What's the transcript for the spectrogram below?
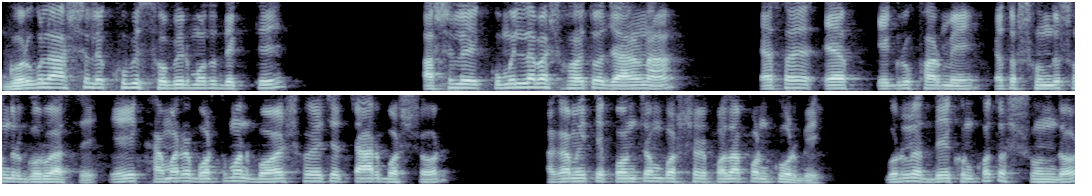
গরুগুলো আসলে খুবই ছবির মতো দেখতে। আসলে কুমিল্লাবাসী হয়তো জানে না এসআইএফ এগ্রো ফার্মে এত সুন্দর সুন্দর গরু আছে। এই খামারের বর্তমান বয়স হয়েছে চার বছর। আগামীতে পঞ্চম বৎসরে পদার্পণ করবে। গরুগুলো দেখুন কত সুন্দর।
